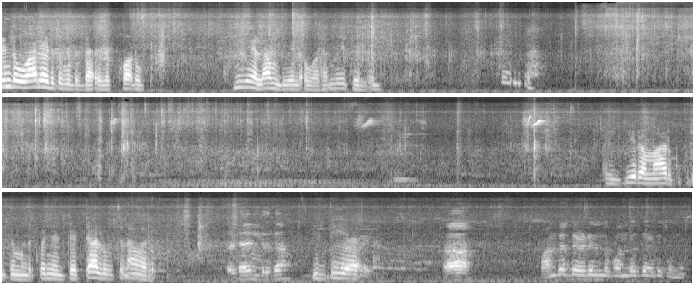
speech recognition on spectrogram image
ரெண்டு ஓலை எடுத்து கொடுட்டா அதில் போடும். குனியெல்லாம் முடியலை உடம்பே தெரியல. ஈரமாக இருக்கு பிடிக்க முடியல கொஞ்சம் டெட்டால் ஊற்றினா வரும். இல்லையா பந்தத்தை எடு இந்த பந்தத்தை எடு கொஞ்சம்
